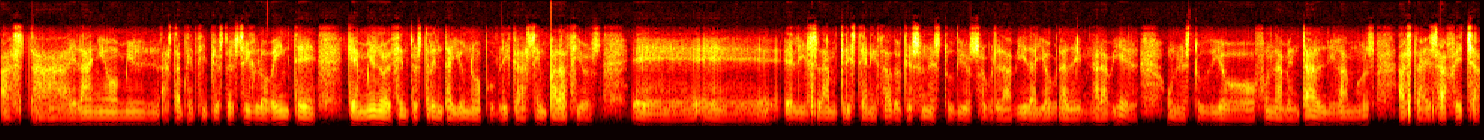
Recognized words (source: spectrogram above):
hasta el año mil, hasta principios del siglo XX, que en 1931 publica sin palacios eh, eh, el Islam cristianizado, que es un estudio sobre la vida y obra de Ibn Arabi, un estudio fundamental, digamos, hasta esa fecha.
